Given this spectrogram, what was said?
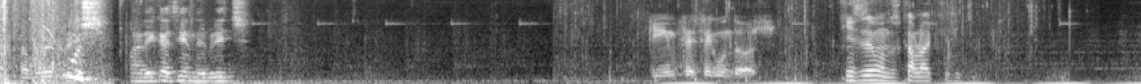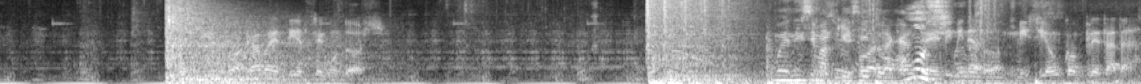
Está por el Ush. Marica, sí, en el bridge. 15 segundos. 15 segundos, calma. Tiempo acaba en 10 segundos. Buenísima, quesito. Vamos. eliminado. Misión completada.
